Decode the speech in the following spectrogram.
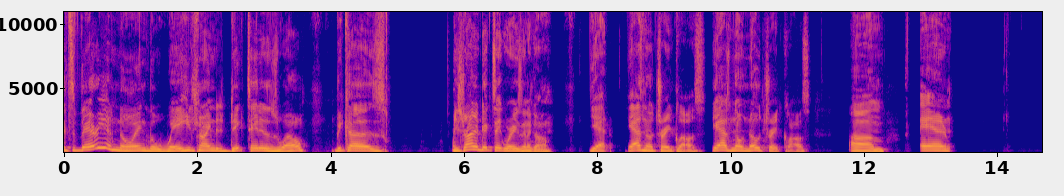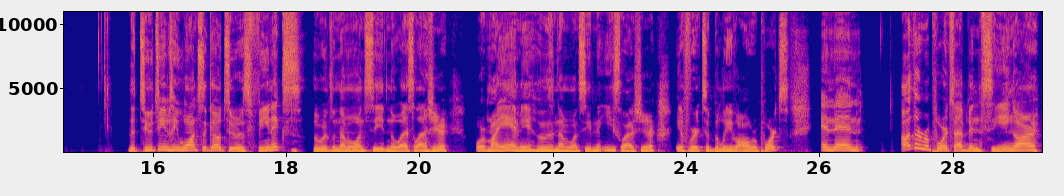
It's very annoying the way he's trying to dictate it as well because he's trying to dictate where he's going to go. Yet he has no trade clause. He has no no trade clause. Um, and the two teams he wants to go to is Phoenix, who was the number one seed in the West last year, or Miami, who was the number one seed in the East last year, if we're to believe all reports. And then other reports I've been seeing are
